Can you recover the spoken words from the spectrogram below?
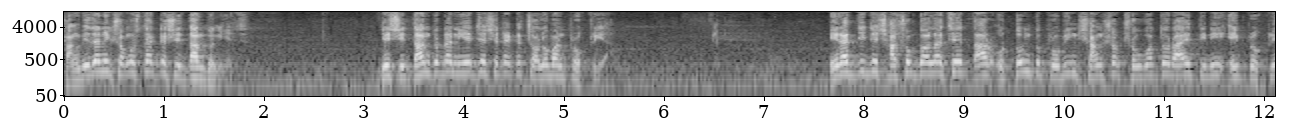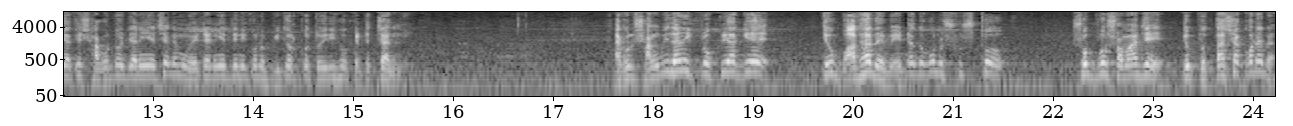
সাংবিধানিক সংস্থা একটা সিদ্ধান্ত নিয়েছে। যে সিদ্ধান্তটা নিয়েছে সেটা একটা চলমান প্রক্রিয়া। এ রাজ্যে যে শাসক দল আছে, তার অত্যন্ত প্রবীণ সাংসদ সৌগত রায় তিনি এই প্রক্রিয়াকে স্বাগত জানিয়েছেন এবং এটা নিয়ে তিনি কোনো বিতর্ক তৈরি হোক এটা চাননি। এখন সাংবিধানিক প্রক্রিয়াকে কেউ বাধা দেবে, এটা তো কোনো সুস্থ সভ্য সমাজে কেউ প্রত্যাশা করে না।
